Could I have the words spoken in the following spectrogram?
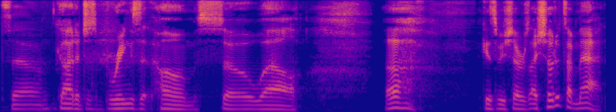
So God, it just brings it home so well. Ugh, gives me shivers. I showed it to Matt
